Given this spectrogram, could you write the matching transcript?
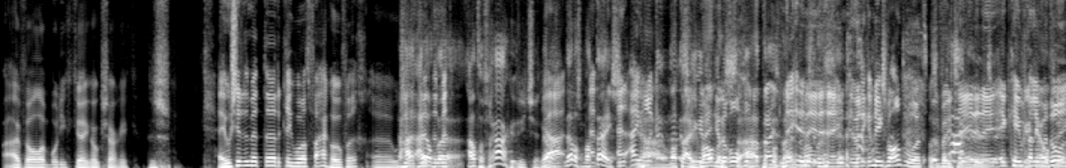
hij heeft wel een body gekregen ook, zag ik. Dus... Hey, hoe zit het met, uh, daar kregen we wat vragen over. Uh, hoe ja, zit hij, het had een met... aantal vragen, uurtje. Net, ja, als, net als Matthijs. En, en eigenlijk... Ja, Matthijs Manders. Nee, nee, nee, nee, nee, nee, ik heb niks beantwoord. Dat is een beetje... Nee, nee, nee, ik geef het alleen maar door.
